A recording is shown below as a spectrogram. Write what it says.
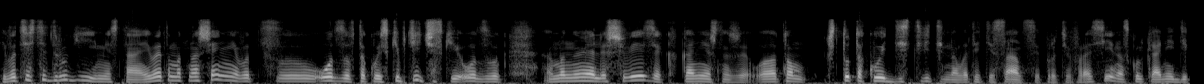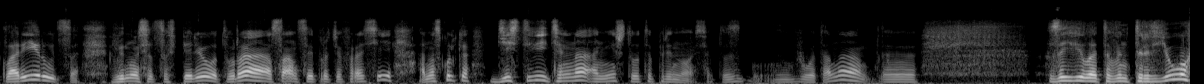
И вот есть и другие места. И в этом отношении вот э, отзыв такой скептический отзыв Мануэля Швезик, конечно же, о том, что такое действительно вот эти санкции против России, насколько они декларируются, выносятся вперед, ура, санкции против России, а насколько действительно они что-то приносят. Вот, она э, заявила это в интервью,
